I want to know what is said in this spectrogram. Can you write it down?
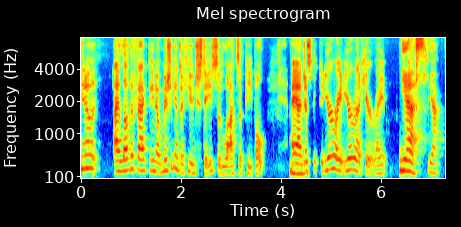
you know, I love the fact, you know, Michigan's a huge state, so lots of people. Mm-hmm. And just you're right, you're right here, right? Yes, yeah.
